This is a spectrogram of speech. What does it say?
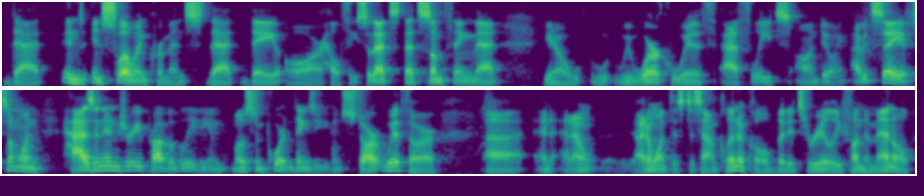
that in, in slow increments that they are healthy. So that's that's something that you know we work with athletes on doing. I would say if someone has an injury, probably the most important things that you can start with are, uh, and, and I don't I don't want this to sound clinical, but it's really fundamental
